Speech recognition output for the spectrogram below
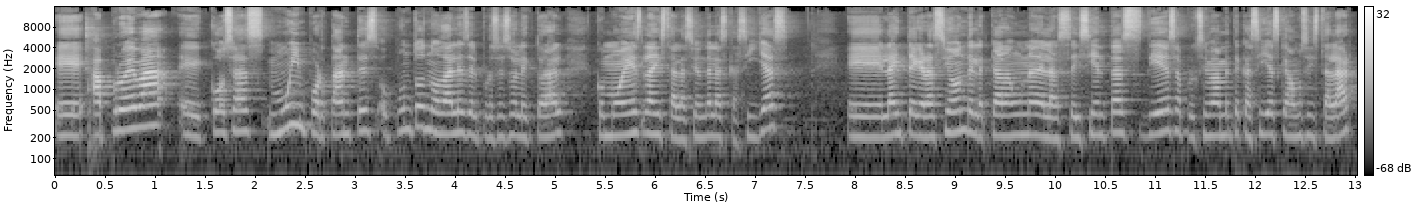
eh, aprueba eh, cosas muy importantes o puntos nodales del proceso electoral, como es la instalación de las casillas, eh, la integración de cada una de las 610 aproximadamente casillas que vamos a instalar.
